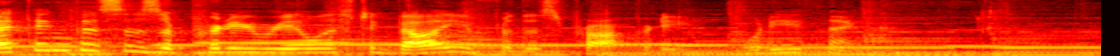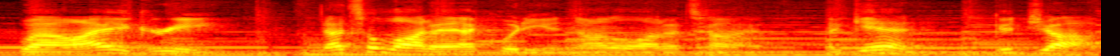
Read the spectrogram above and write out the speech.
I think this is a pretty realistic value for this property. What do you think? Wow, I agree. That's a lot of equity and not a lot of time. Again, good job.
